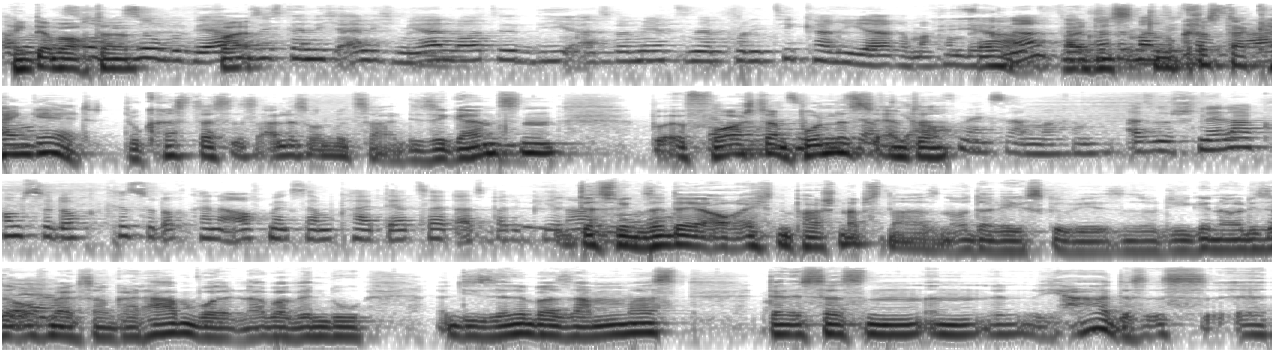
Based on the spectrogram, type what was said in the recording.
Hängt aber auch da. Wieso bewerben weil- sich denn nicht eigentlich mehr Leute, die, also wenn man jetzt in der Politik Karriere machen will, ja, ne? weil das, du kriegst da kein Geld. Du kriegst, das ist alles unbezahlt. Diese ganzen äh, ja, Vorstand, aber die Bundesämter. aufmerksam machen. Also schneller kommst du doch, kriegst du doch keine Aufmerksamkeit derzeit als bei den Piraten. Deswegen oder? sind da ja auch echt ein paar Schnapsnasen unterwegs gewesen, so die genau diese Ja, ja. Aufmerksamkeit haben wollten. Aber wenn du die Sinne beisammen hast, dann ist das ein, ein, ein ja, das ist, äh,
